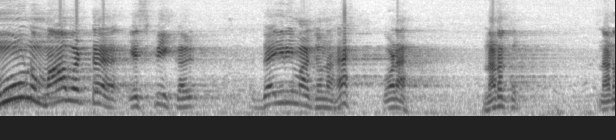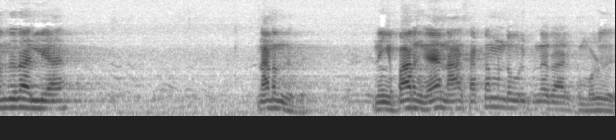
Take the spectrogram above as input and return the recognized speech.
மூணு மாவட்ட எஸ்பிக்கள் தைரியமாக சொன்னாங்க ஓட நடக்கும். நடந்ததா இல்லையா? நடந்தது. நீங்கள் பாருங்கள் நான் சட்டமன்ற உறுப்பினராக இருக்கும் பொழுது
